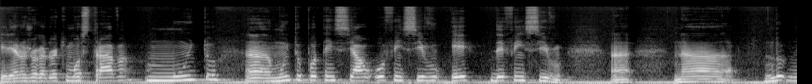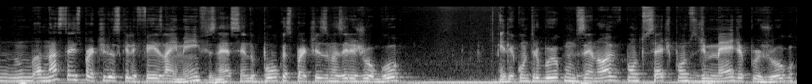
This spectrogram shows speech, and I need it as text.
ele era um jogador que mostrava muito, uh, muito potencial ofensivo e defensivo. Uh, na no, nas três partidas que ele fez lá em Memphis, né, sendo poucas partidas, mas ele jogou ele contribuiu com 19,7 pontos de média por jogo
